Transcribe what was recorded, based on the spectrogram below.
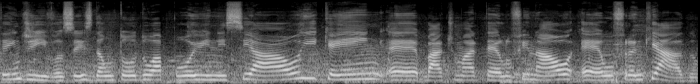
Entendi. Vocês dão todo o apoio inicial e quem é, bate o martelo final é o franqueado.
